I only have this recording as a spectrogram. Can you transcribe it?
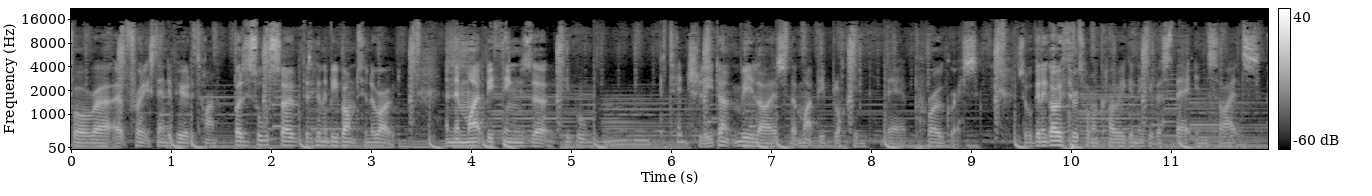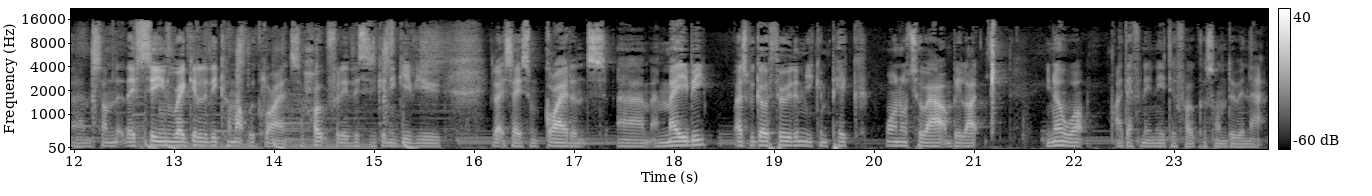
for uh, for an extended period of time. But it's also there's going to be bumps in the road, and there might be things that people potentially don't realise that might be blocking their progress. So we're going to go through. Tom and Chloe are going to give us their insights, um, some that they've seen regularly come up with clients. So hopefully this is going to give you, let's say, some guidance, um, and maybe as we go through them, you can pick one or two out and be like, you know what, I definitely need to focus on doing that.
